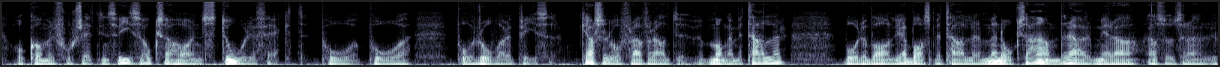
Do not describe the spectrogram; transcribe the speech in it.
och kommer fortsättningsvis också ha en stor effekt på, på, på råvarupriser. Kanske då framförallt många metaller, både vanliga basmetaller men också andra mera alltså sådär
